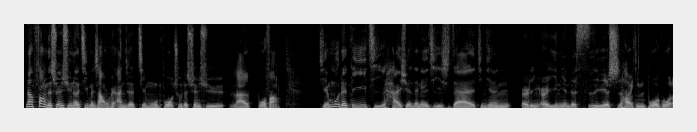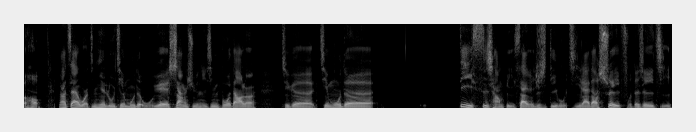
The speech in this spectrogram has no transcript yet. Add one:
那放的顺序呢，基本上我会按着节目播出的顺序来播放。节目的第一集海选的那集是在今天二零二一年的四月十号已经播过了哈。那在我今天录节目的五月上旬，已经播到了这个节目的第四场比赛，也就是第五集，来到说服的这一集。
